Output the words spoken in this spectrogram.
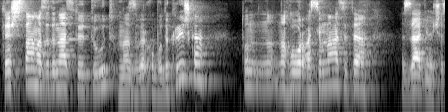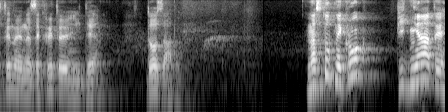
Те ж саме з 11 тут. У нас зверху буде кришка, то нагору, а 17 задньою частиною незакритою йде дозаду. Наступний крок підняти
